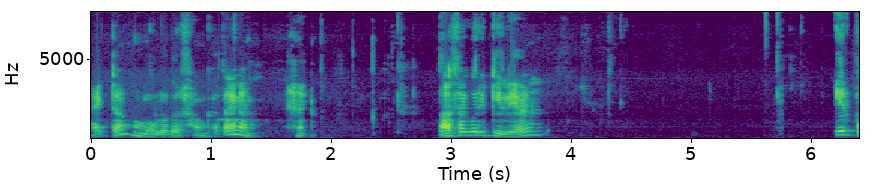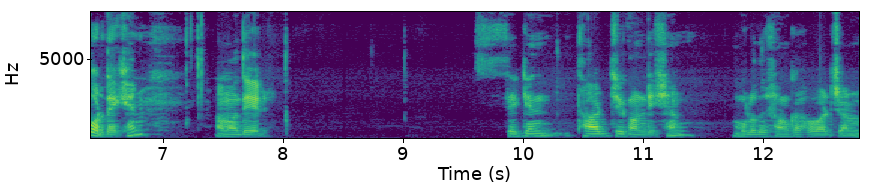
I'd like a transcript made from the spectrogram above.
একটা মূলত সংখ্যা, তাই না? হ্যাঁ। আশা করি ক্লিয়ার এরপর দেখেন আমাদের সেকেন্ড থার্ড যে কন্ডিশন মূলত সংখ্যা হওয়ার জন্য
